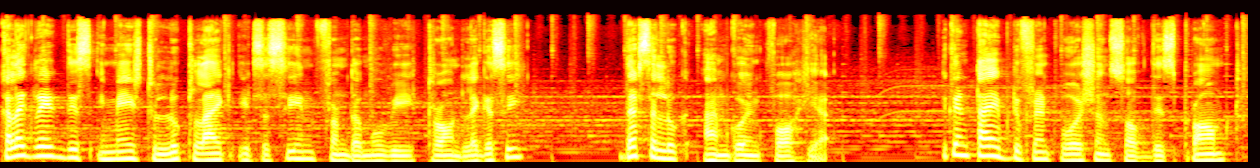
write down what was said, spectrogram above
Color grade this image to look like it's a scene from the movie Tron Legacy. That's the look I'm going for here. You can type different versions of this prompt.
